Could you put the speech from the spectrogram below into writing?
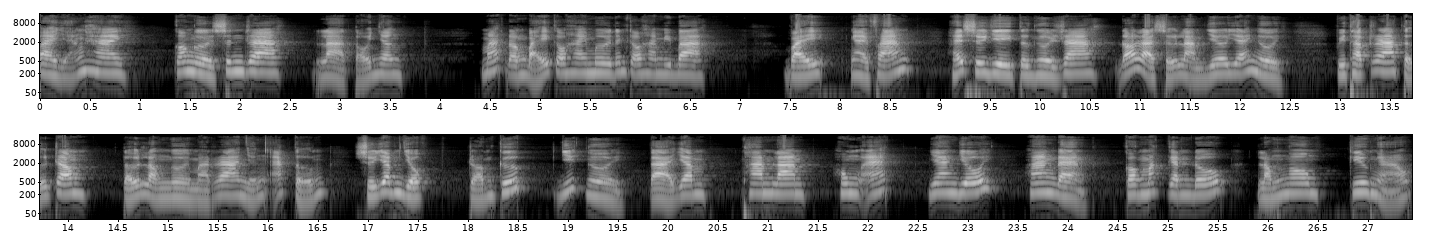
Bài giảng 2 Con người sinh ra là tội nhân Mát đoạn 7 câu 20 đến câu 23 Vậy, Ngài phán, hễ sự gì từ người ra, đó là sự làm dơ dái người. Vì thật ra tự trong, tự lòng người mà ra những ác tưởng, sự dâm dục, trộm cướp, giết người, tà dâm, tham lam, hung ác, gian dối, hoang đàn, con mắt ganh đố, lộng ngôn, kiêu ngạo,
